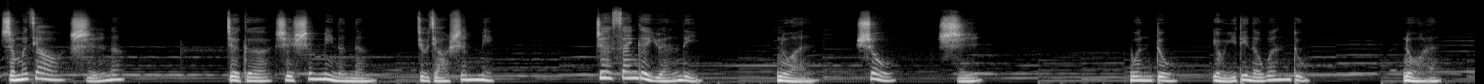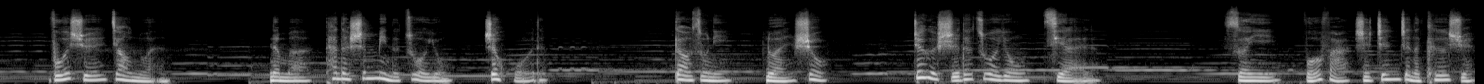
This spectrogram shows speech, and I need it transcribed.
什么叫识呢？这个是生命的能，就叫生命。这三个原理：暖、受、实。温度有一定的温度，暖，佛学叫暖。那么它的生命的作用。是活的，告诉你暖受，这个时的作用起来了。所以佛法是真正的科学。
